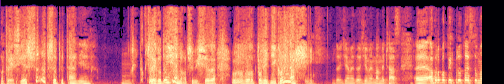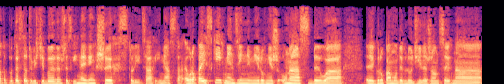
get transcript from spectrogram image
No to jest jeszcze lepsze pytanie. Do którego dojdziemy oczywiście w odpowiedniej kolejności. Dojdziemy, dojdziemy, mamy czas. E, a propos tych protestów, no to protesty oczywiście były we wszystkich największych stolicach i miastach europejskich, między innymi również u nas była Y, grupa młodych ludzi leżących na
